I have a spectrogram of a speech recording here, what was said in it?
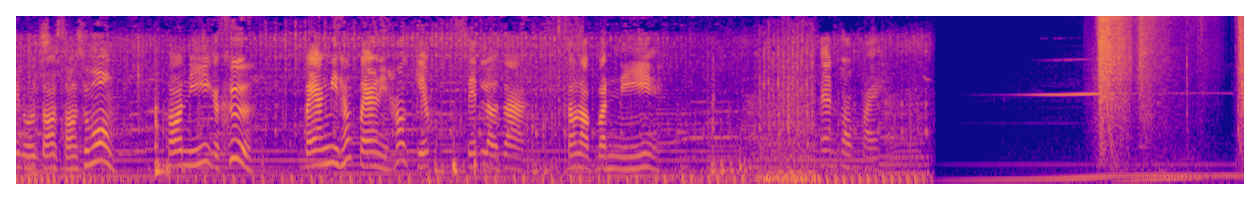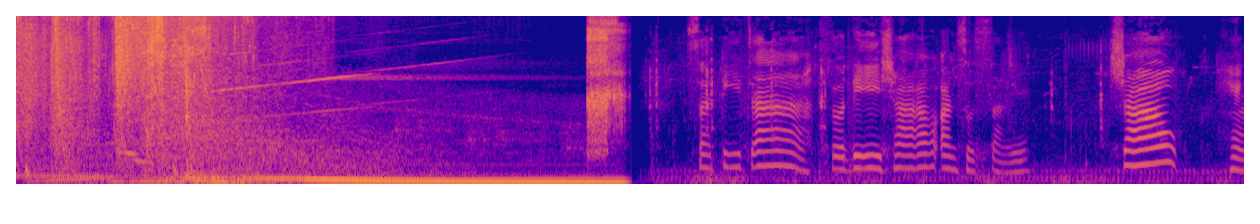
ฮ็ดโอต่อสองชั่วโมง ตอนนี้ก็คือ แปลงนี่ทั้งแปลงนี่เฮาเก็บเสร็จแล้วจ้ะสำหรับวันนี้แทนกองไฟสวัสดีจ้า สวัสดีเช้าอันสดใส เช้า แห่ง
